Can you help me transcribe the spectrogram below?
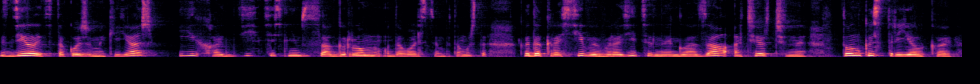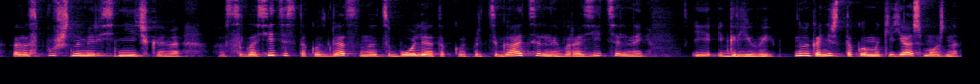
сделайте такой же макияж и ходите с ним с огромным удовольствием потому что когда красивые выразительные глаза очерчены тонкой стрелкой распушенными ресничками согласитесь такой взгляд становится более такой притягательный выразительный и игривый. Ну и конечно такой макияж можно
